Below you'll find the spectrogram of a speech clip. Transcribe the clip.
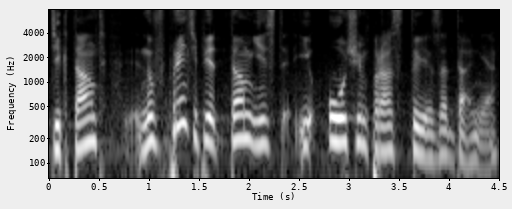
диктант. Но, в принципе, там есть и очень простые задания.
